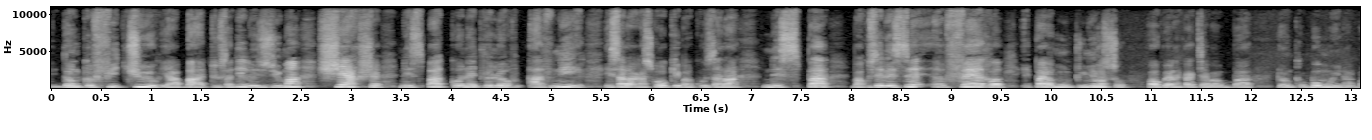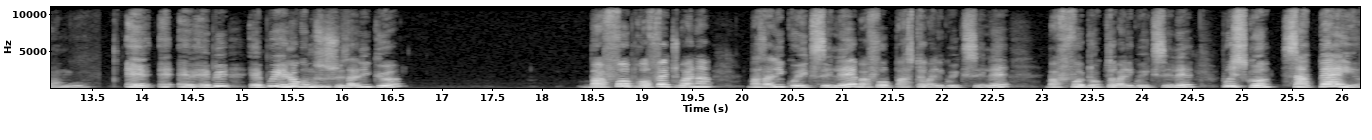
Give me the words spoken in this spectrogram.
donc future il y a batu c'est-à-dire les humains cherchent n'est-ce pas connaître leur avenir. Et ça la rasko ke bakozala n'est-ce pas? Bakose laisser faire et pas mutu nyonso okoya na kati ya ba donc bomoi na bango et, et, et, et puis et puis eloko mosusu ezali que bafaux prophète wana bazali koexcele bafaux pasteur bazali koexcele bafaux docteur bazali koexcele puisque ça paye.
